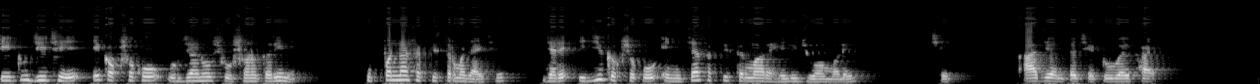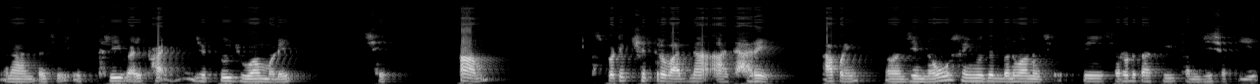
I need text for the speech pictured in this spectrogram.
ટી ટુ જી છે, એ કક્ષકો ઉર્જાનું શોષણ કરીને ઉપરના શક્તિસ્તરમાં જાય છે. જ્યારે ઇજી કક્ષકો એ નીચા શક્તિસ્તરમાં રહેલી જોવા મળે છે. આ જે અંતર છે, ટુ બાય ફાઈવ અને આ અંતર છે એ થ્રી બાય ફાઈવ જેટલું જોવા મળે છે. આમ, સ્ફટિક ક્ષેત્રવાદના આધારે આપણે જે નવું સંયોજન બનવાનું છે તે સરળતાથી સમજી શકીએ.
